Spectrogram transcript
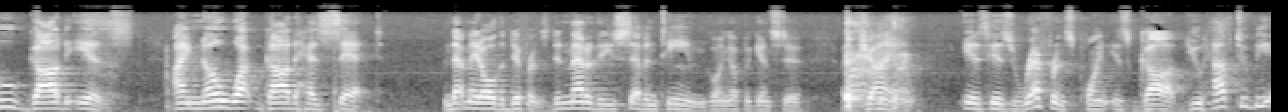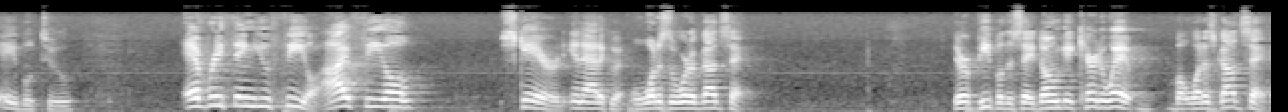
who God is. I know what God has said. And that made all the difference. Didn't matter that he's 17 going up against a, a giant. Is his reference point is God. You have to be able to everything you feel. I feel scared, inadequate. Well, what does the Word of God say? There are people that say, don't get carried away. But what does God say?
